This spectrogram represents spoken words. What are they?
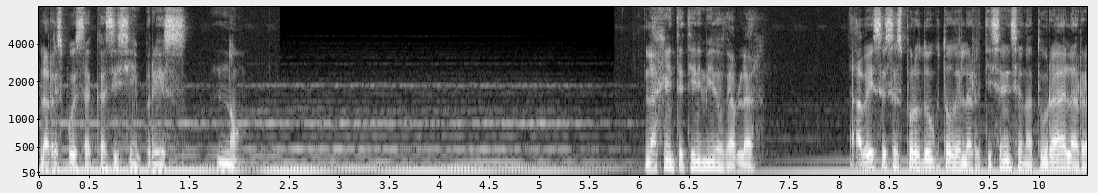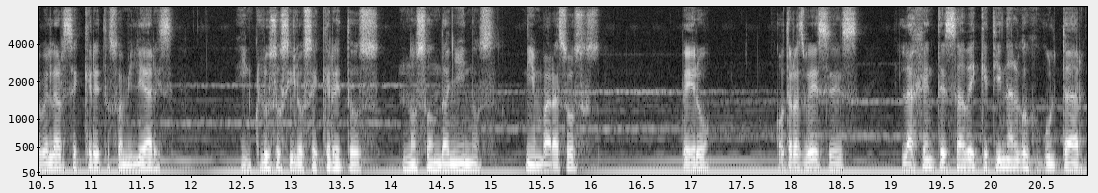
La respuesta casi siempre es no. La gente tiene miedo de hablar. A veces es producto de la reticencia natural a revelar secretos familiares, incluso si los secretos no son dañinos ni embarazosos. Pero otras veces, la gente sabe que tiene algo que ocultar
